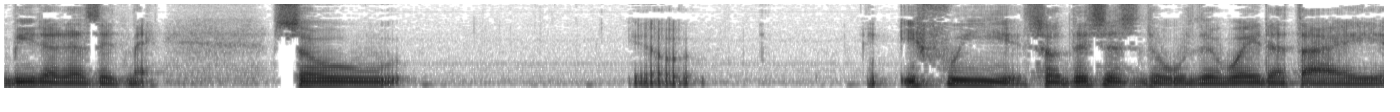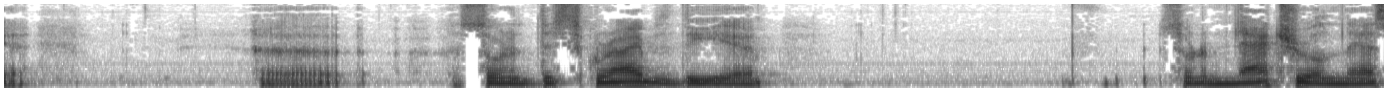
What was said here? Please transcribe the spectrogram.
be that as it may. So, you know, if we, so this is the, the way that I uh, uh, sort of described the uh, sort of naturalness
